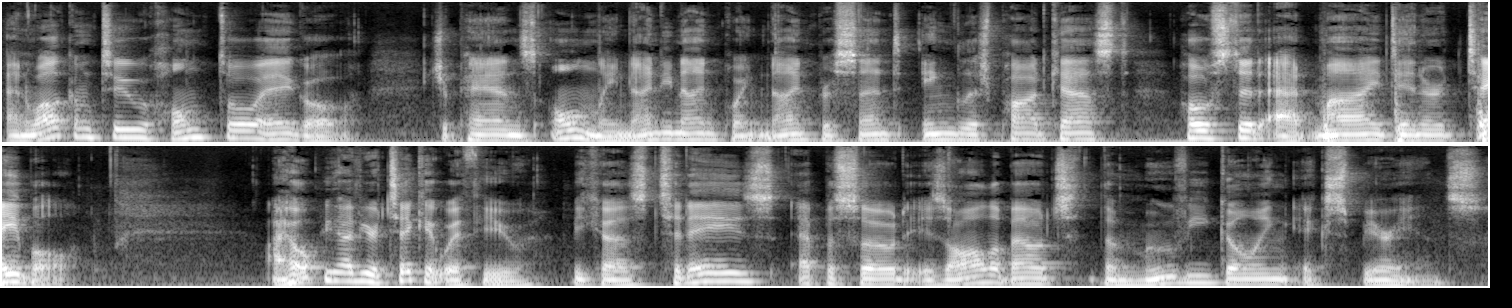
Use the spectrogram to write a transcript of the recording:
and welcome to Honto Eigo, Japan's only 99.9% English podcast hosted at my dinner table. I hope you have your ticket with you because today's episode is all about the movie going experience.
